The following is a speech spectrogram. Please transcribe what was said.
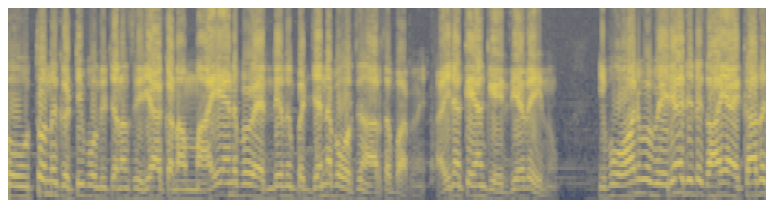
തൊത്തൊന്ന് കെട്ടിപ്പൊന്തിച്ചണം ശരിയാക്കണം. മഴയാണ് ഇപ്പൊ വരണ്ടേന്ന് ഇപ്പൊ ജനപ്പൊ കുറച്ച് നേരത്തെ പറഞ്ഞു. അതിനൊക്കെ ഞാൻ കരുതിയതായിരുന്നു ഇപ്പൊ ഓനിപ്പോ വരികച്ചിട്ട് കായ് അയക്കാതെ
